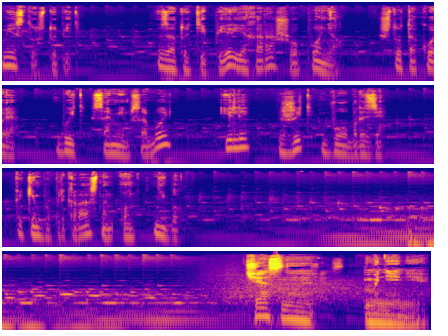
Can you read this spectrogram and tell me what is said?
место уступить. Зато теперь я хорошо понял, что такое быть самим собой или жить в образе, каким бы прекрасным он ни был. Частное мнение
